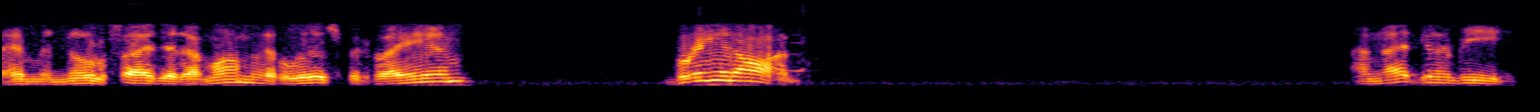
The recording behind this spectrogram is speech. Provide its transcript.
I haven't been notified that I'm on that list, but if I am, bring it on. I'm not going to be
